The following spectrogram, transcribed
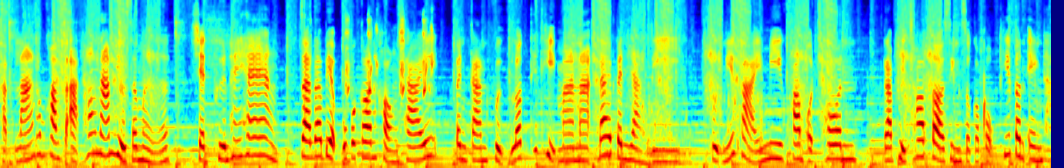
ขัดล้างทำความสะอาดห้องน้ำอยู่เสมอ เช็ดพื้นให้แห้ง จัดระเบียบอุปกรณ์ของใช้ เป็นการฝึกลดทิฐิมานะได้เป็นอย่างดี ฝึกนิสัยมีความอดทน รับผิดชอบต่อสิ่งสกปรกที่ตนเองท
